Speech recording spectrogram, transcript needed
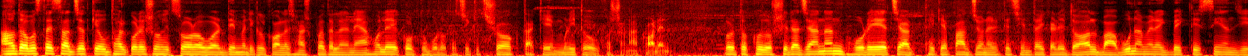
আহত অবস্থায় সাজ্জাদকে উদ্ধার করে শহীদ সোহরাওয়ার্দী মেডিকেল কলেজ হাসপাতালে নেওয়া হলে কর্তব্যরত চিকিৎসক তাকে মৃত ঘোষণা করেন। প্রত্যক্ষদর্শীরা জানান, ভোরে চার থেকে পাঁচজনের একটি ছিনতাইকারী দল বাবু নামের এক ব্যক্তি সিএনজি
